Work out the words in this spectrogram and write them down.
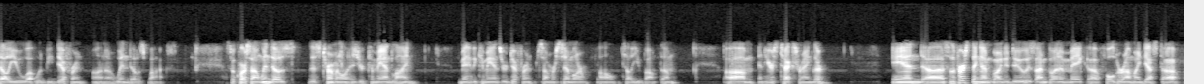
tell you what would be different on a Windows box. So, of course, on Windows, this terminal is your command line. Many of the commands are different, some are similar. I'll tell you about them. Um, and here's Text Wrangler. And uh, so the first thing I'm going to do is I'm going to make a folder on my desktop.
